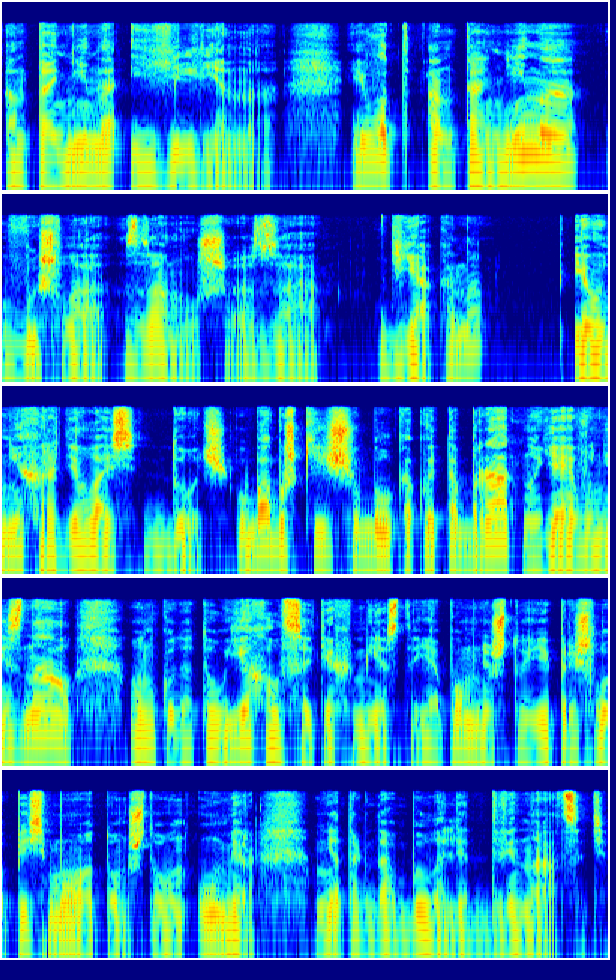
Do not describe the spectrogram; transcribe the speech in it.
Антонина и Елена. И вот Антонина вышла замуж за дьякона, и у них родилась дочь. У бабушки еще был какой-то брат, но я его не знал, он куда-то уехал с этих мест. Я помню, что ей пришло письмо о том, что он умер, мне тогда было лет 12.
